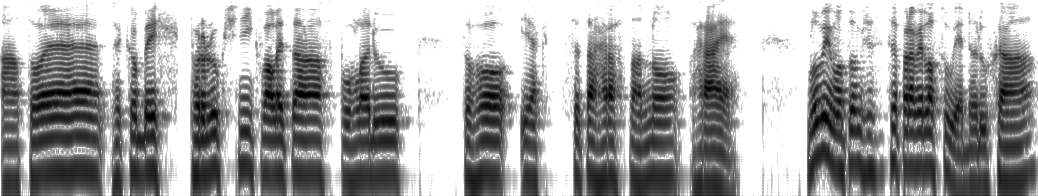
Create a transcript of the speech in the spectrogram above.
A to je, řekl bych, produkční kvalita z pohledu toho, jak se ta hra snadno hraje. Mluvím o tom, že sice pravidla jsou jednoduchá,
